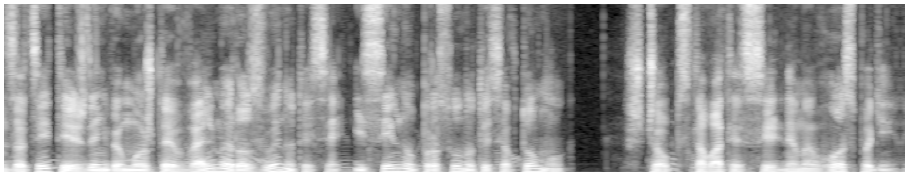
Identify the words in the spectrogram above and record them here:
За цей тиждень ви можете вельми розвинутися і сильно просунутися в тому, щоб ставати сильними в Господі.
